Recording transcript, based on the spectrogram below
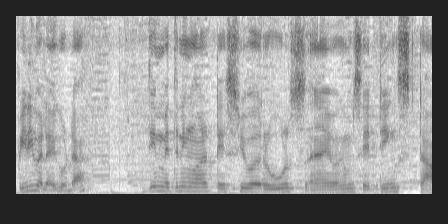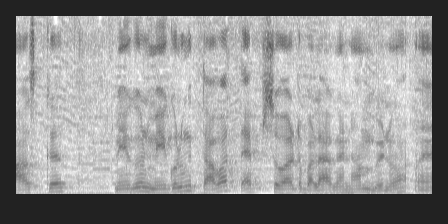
පිළිවලයි ගොඩා ඉතින් මෙතනින් වල් ටෙස්ව රූල්ස් වගේම සෙටිංස් ටාස්ක මේගුල් මේගොළුගේ තවත් ඇප් සවාට බලාගන්න හම් වෙනවා.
